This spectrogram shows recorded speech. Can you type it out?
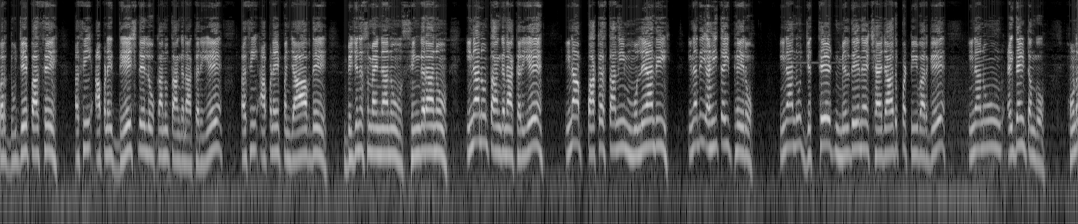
ਪਰ ਦੂਜੇ ਪਾਸੇ ਅਸੀਂ ਆਪਣੇ ਦੇਸ਼ ਦੇ ਲੋਕਾਂ ਨੂੰ ਤੰਗ ਨਾ ਕਰੀਏ। ਅਸੀਂ ਆਪਣੇ ਪੰਜਾਬ ਦੇ ਬਿਜ਼ਨਸਮੈਨਾਂ ਨੂੰ, ਸਿੰਗਰਾਂ ਨੂੰ, ਇਹਨਾਂ ਨੂੰ ਤੰਗ ਨਾ ਕਰੀਏ। ਇਹਨਾਂ ਪਾਕਿਸਤਾਨੀ ਮੁੱਲਿਆਂ ਦੀ, ਇਹਨਾਂ ਦੀ ਅਹੀ ਤਈ ਫੇਰੋ ਇਹਨਾਂ ਨੂੰ ਜਿੱਥੇ ਮਿਲਦੇ ਨੇ ਸ਼ਹਿਜਾਦ ਭੱਟੀ ਵਰਗੇ, ਇਹਨਾਂ ਨੂੰ ਐਦਾਂ ਹੀ ਟੰਗੋ। ਹੁਣ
